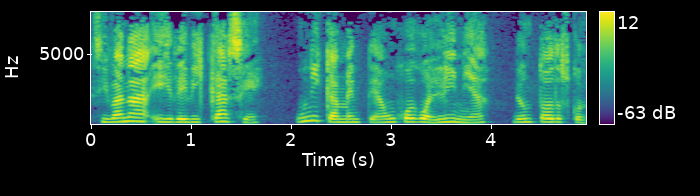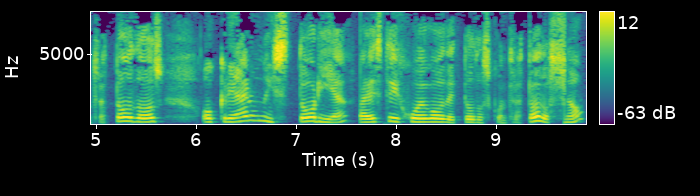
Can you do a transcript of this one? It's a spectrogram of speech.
Si van a dedicarse únicamente a un juego en línea de un todos contra todos o crear una historia para este juego de todos contra todos, ¿no?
